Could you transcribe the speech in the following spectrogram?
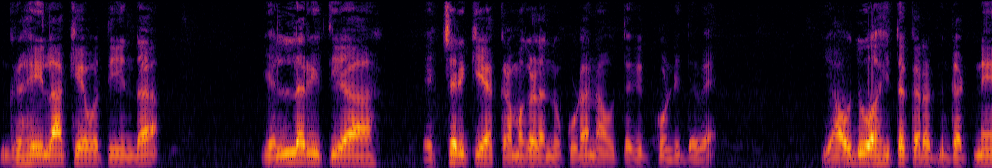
ಗೃಹ ಇಲಾಖೆಯ ವತಿಯಿಂದ ಎಲ್ಲ ರೀತಿಯ ಎಚ್ಚರಿಕೆಯ ಕ್ರಮಗಳನ್ನು ಕೂಡ ನಾವು ತೆಗೆದುಕೊಂಡಿದ್ದೇವೆ. ಯಾವುದೂ ಅಹಿತಕರ ಘಟನೆ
